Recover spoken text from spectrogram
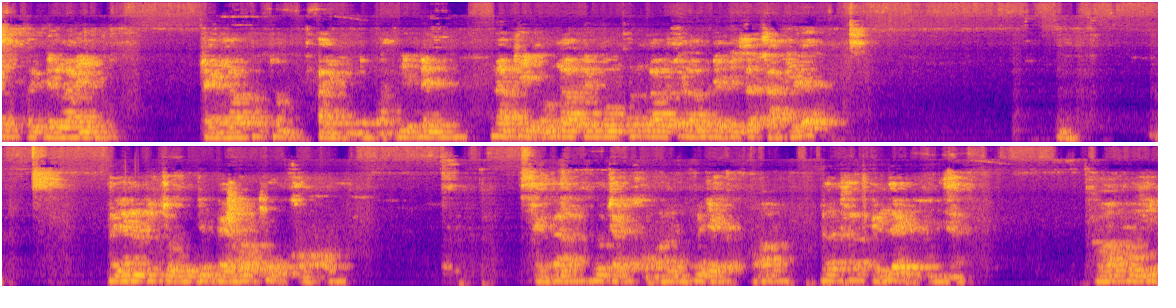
ก็ไม่เป็นไร แต่เราก็ต้องไปในป่านี่เป็นหน้าที่ของเราเป็นวงของเราที่เราไม่ได้เป็นสัตว์แล้วพรานั้นพิจูจึงแปลว่าผู้ขอ แต่ก็รู้จักขอไม่ใช่ขอเลอะเทอะไปเรื่อยนะขอคนที่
